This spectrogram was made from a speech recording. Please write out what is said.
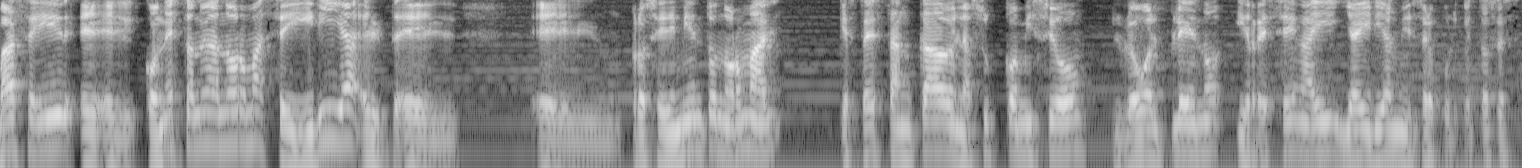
va a seguir, con esta nueva norma, seguiría el, procedimiento normal que está estancado en la subcomisión, luego al pleno y recién ahí ya iría al Ministerio Público. Entonces,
